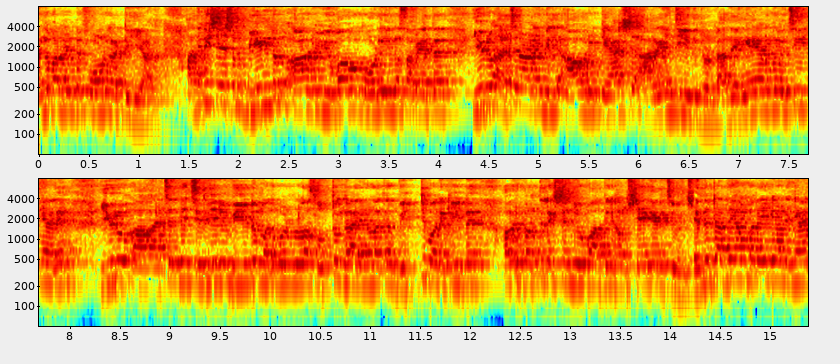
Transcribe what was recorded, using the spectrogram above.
എന്ന് പറഞ്ഞിട്ട് ഫോൺ കട്ട് അതിനുശേഷം വീണ്ടും ആ ഒരു യുവാവ് കോൾ ചെയ്യുന്ന സമയത്ത് ഈ ഒരു അച്ഛനാണെങ്കിൽ ആ ഒരു ക്യാഷ് അറേഞ്ച് ചെയ്തിട്ടുണ്ട്. അത് എങ്ങനെയാണെന്ന് വെച്ച് കഴിഞ്ഞാൽ ഈ ഒരു അച്ഛന്റെ ചെറിയൊരു വീടും അതുപോലുള്ള സ്വത്തും കാര്യങ്ങളൊക്കെ വിറ്റ് പറക്കിയിട്ട് അവർ പത്ത് ലക്ഷം രൂപ അദ്ദേഹം ശേഖരിച്ചു വെച്ചു. എന്നിട്ട് അദ്ദേഹം പറയുകയാണ് ഞാൻ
